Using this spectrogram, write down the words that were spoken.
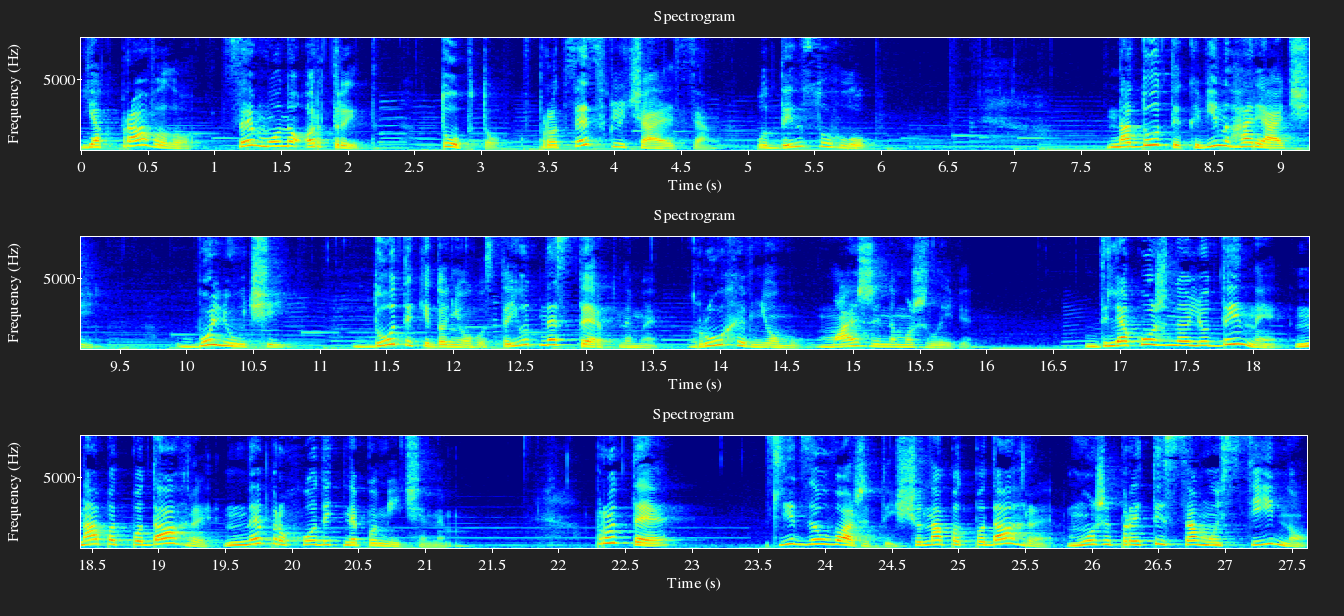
як правило, це моноартрит, тобто в процес включається один суглоб. На дотик він гарячий, болючий, дотики до нього стають нестерпними, рухи в ньому майже неможливі. Для кожної людини напад подагри не проходить непоміченим. Проте слід зауважити, що напад подагри може пройти самостійно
